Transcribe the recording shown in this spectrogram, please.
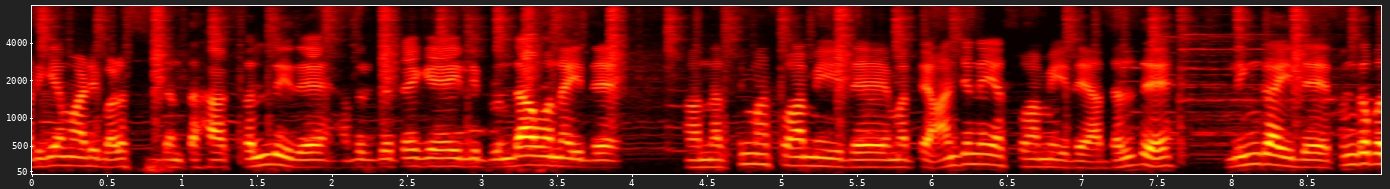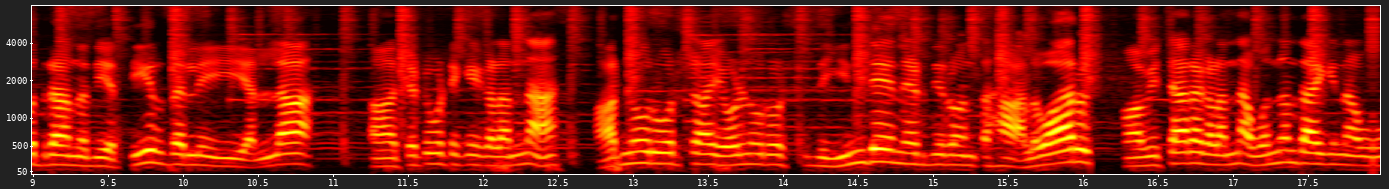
ಅಡುಗೆ ಮಾಡಿ ಬಳಸ್ತಿದ್ದಂತಹ ಕಲ್ಲು ಇದೆ ಅದ್ರ ಜೊತೆಗೆ ಇಲ್ಲಿ ಬೃಂದಾವನ ಇದೆ. ನರಸಿಂಹಸ್ವಾಮಿ ಇದೆ, ಮತ್ತೆ ಆಂಜನೇಯ ಸ್ವಾಮಿ ಇದೆ. ಅದಲ್ಲದೆ ಲಿಂಗ ಇದೆ. ತುಂಗಭದ್ರಾ ನದಿಯ ತೀರದಲ್ಲಿ ಈ ಎಲ್ಲ ಚಟುವಟಿಕೆಗಳನ್ನು ಆರುನೂರು ವರ್ಷ, ಏಳ್ನೂರು ವರ್ಷದ ಹಿಂದೆ ನಡೆದಿರುವಂತಹ ಹಲವಾರು ವಿಚಾರಗಳನ್ನ ಒಂದೊಂದಾಗಿ ನಾವು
